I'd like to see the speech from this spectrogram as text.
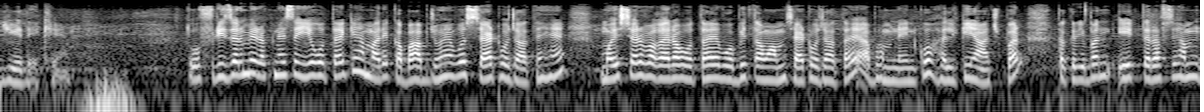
ये देखें। तो फ्रीज़र में रखने से ये होता है कि हमारे कबाब जो हैं वो सेट हो जाते हैं मॉइस्चर वगैरह होता है वो भी तमाम सेट हो जाता है। अब हमने इनको हल्की आँच पर तकरीबन एक तरफ़ से हम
